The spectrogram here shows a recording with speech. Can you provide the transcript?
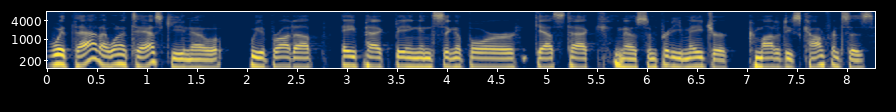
With that, I wanted to ask you, you know, we brought up APPEC being in Singapore, Gastech, you know, some pretty major commodities conferences.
